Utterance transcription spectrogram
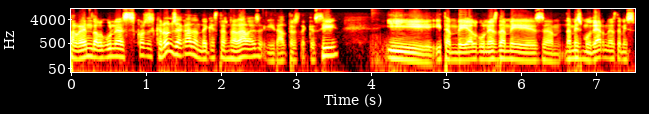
parlarem d'algunes coses que no ens agraden d'aquestes Nadales, i d'altres de que sí, i, i també algunes de més, em, de més modernes, de més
